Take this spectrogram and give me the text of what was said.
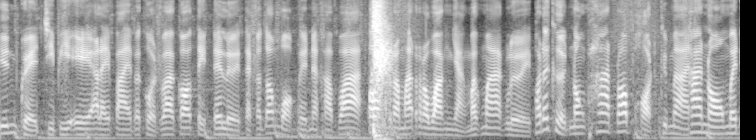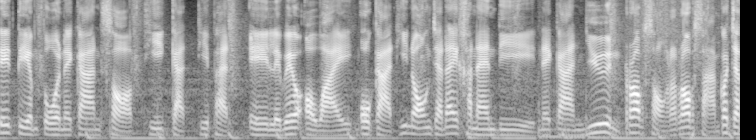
ยื่นเกรด GPA อะไรไปปรากฏว่าก็ติดได้เลย แต่ก็ต้องบอกเลยนะครับว่าต้องระมัดระวังอย่างมากๆเลยเพราะถ้าเกิดน้องพลาดรอบพอร์ตขึ้นมา ถ้าน้องไม่ได้เตรียมตัวในการสอบ t g a t t p a t A level เอาไว้ โอกาสที่น้องจะได้คะแนนดีในการยื่นรอบ 2 และรอบ 3 ก็จะ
